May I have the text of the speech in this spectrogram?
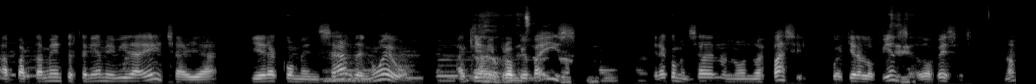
apartamentos, tenía mi vida hecha ya y era comenzar de nuevo aquí en mi propio país. Era comenzar, no, no es fácil, cualquiera lo piensa dos veces, ¿no?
